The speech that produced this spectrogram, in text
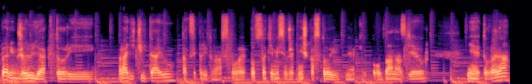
verím, že ľudia, ktorí radi čítajú, tak si prídu na svoje. V podstate myslím, že knižka stojí nejakých okolo 12 eur, nie je to veľa.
